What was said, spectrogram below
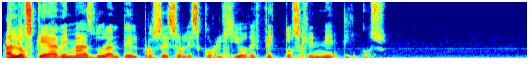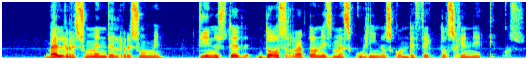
a los que además durante el proceso les corrigió defectos genéticos. Va el resumen del resumen. Tiene usted dos ratones masculinos con defectos genéticos.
